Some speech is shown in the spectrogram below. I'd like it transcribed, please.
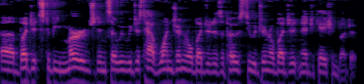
uh, budgets to be merged, and so we would just have one general budget as opposed to a general budget and education budget?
